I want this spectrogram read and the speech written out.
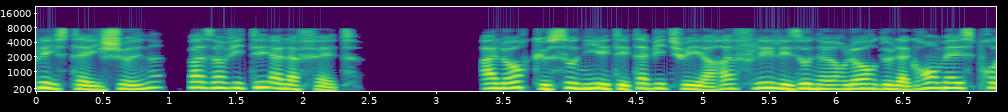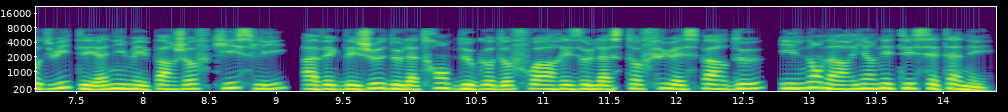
PlayStation, pas invité à la fête. Alors que Sony était habitué à rafler les honneurs lors de la grand-messe produite et animée par Geoff Keighley, avec des jeux de la trempe de God of War et The Last of Us par deux, il n'en a rien été cette année.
